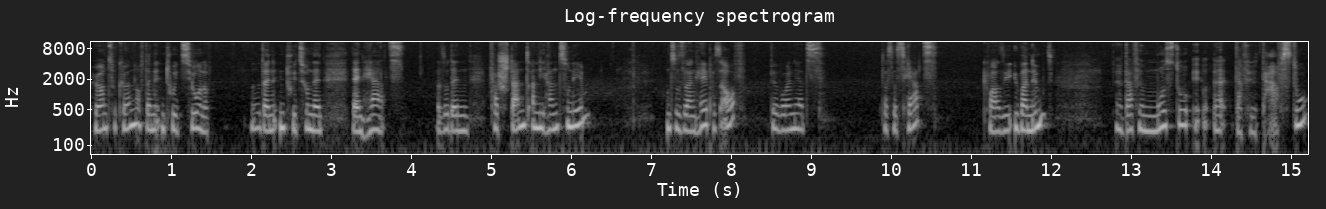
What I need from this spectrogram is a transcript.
hören zu können, auf deine Intuition, auf ne, deine Intuition, dein, dein Herz, also deinen Verstand an die Hand zu nehmen und zu sagen, hey, pass auf, wir wollen jetzt, dass das Herz quasi übernimmt dafür musst du, äh, dafür darfst du,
